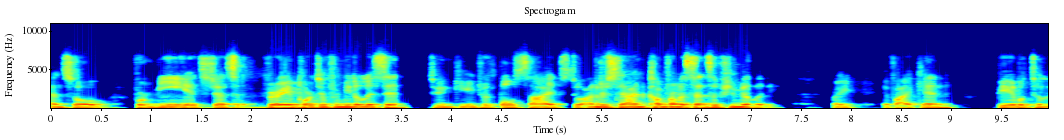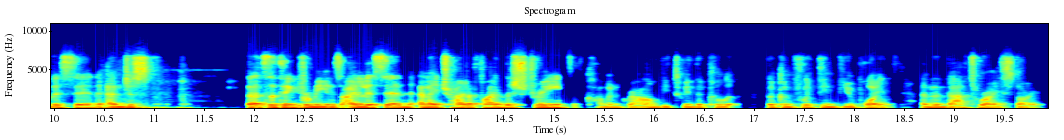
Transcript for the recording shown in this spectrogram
And so for me, it's just very important for me to listen, to engage with both sides, to understand, come from a sense of humility, right? If I can be able to listen and just that's the thing for me is I listen and I try to find the strains of common ground between the the conflicting viewpoints, and then that's where I start.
